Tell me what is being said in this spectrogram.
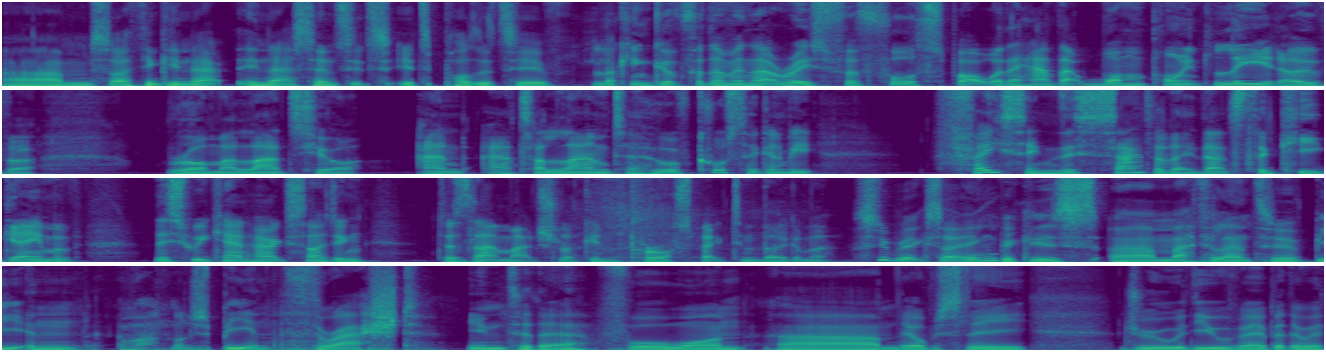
Um, so I think in that in that sense, it's it's positive. Looking good for them in that race for fourth spot, where they have that one point lead over Roma, Lazio, and Atalanta, who, of course, they're going to be facing this Saturday. That's the key game of this weekend. How exciting does that match look in prospect in Bergamo? Super exciting because um, Atalanta have beaten, well, not just beaten, thrashed Inter 4 1. Um, they obviously drew with Juve, but they were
